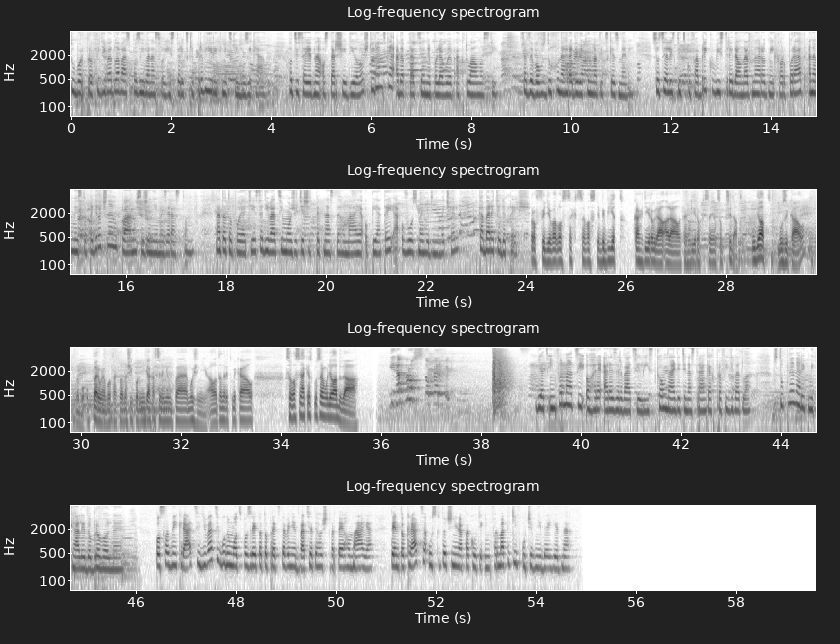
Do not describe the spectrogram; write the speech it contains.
Súbor Profi divadla vás pozýva na svoj historicky prvý rytmický muzikál. Hoci sa jedná o staršie dielo, študentská adaptácia nepoľavuje v aktuálnosti. Sadze vo vzduchu nahradili klimatické zmeny. Socialistickú fabriku vystriedal nadnárodný korporát a namiesto 5-ročného plánu sa ženieme s rastom. Na toto pojatie sa diváci môžu tešiť 15. mája o 5. a o 8. hodine večer v kabarete Depeš. Profi divadlo se chce vlastně vyvíjet každý rok dál a dál, každý rok chce něco přidat. Udělat muzikál nebo operu nebo takhle v našich podmínkách asi není úplně možný, ale ten rytmikál se vlastně nějakým způsobem udělat dá. Je naprosto perfektní. Viac informácií o hre a rezervácii lístkov nájdete na stránkach Profi divadla. Vstupné na rytmikál je dobrovoľné. Posledný krát si diváci budú môcť pozrieť toto predstavenie 24. mája. Tentokrát sa uskutoční na Fakulte informatiky v učebni D1.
